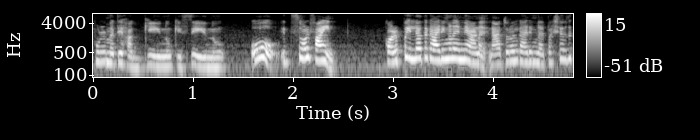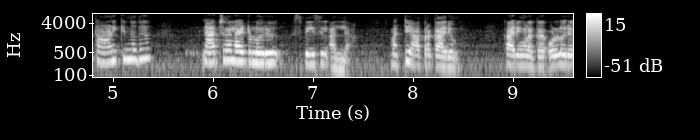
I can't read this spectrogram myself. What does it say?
ഫുൾ മറ്റേ ഹഗ് ചെയ്യുന്നു കിസ് ചെയ്യുന്നു. ഓ ഇറ്റ്സ് ഓൾ ഫൈൻ കുഴപ്പമില്ലാത്ത കാര്യങ്ങൾ തന്നെയാണ് നാച്ചുറൽ കാര്യങ്ങൾ. പക്ഷെ അത് കാണിക്കുന്നത് നാച്ചുറൽ ആയിട്ടുള്ള ഒരു സ്പേസിൽ അല്ല. മറ്റ് യാത്രക്കാരും കാര്യങ്ങളൊക്കെ ഉള്ള ഒരു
